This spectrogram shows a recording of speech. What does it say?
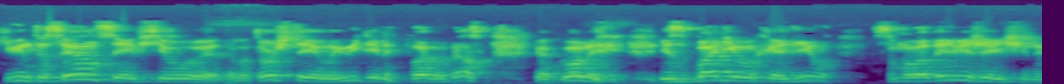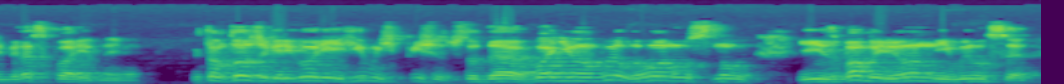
квинтэссенция всего этого, то, что вы видели пару раз, как он из бани выходил с молодыми женщинами, распаренными. Притом тот же Григорий Ефимович пишет, что да, в бане он был, но он уснул. И с бабами он не мылся.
